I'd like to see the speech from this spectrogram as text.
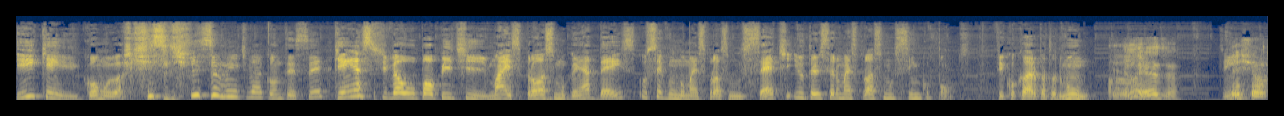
E quem, como eu acho que isso dificilmente vai acontecer, quem tiver o palpite mais próximo ganha 10, o segundo mais próximo 7 e o terceiro mais próximo 5 pontos. Ficou claro pra todo mundo? Beleza. Sim? Fechou.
